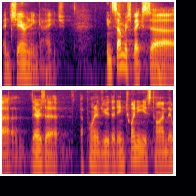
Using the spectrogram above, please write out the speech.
and share and engage. In some respects, uh, there is a, a point of view that in 20 years' time, there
